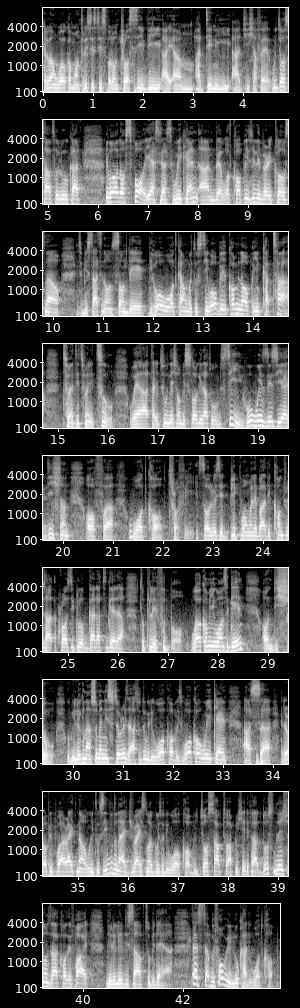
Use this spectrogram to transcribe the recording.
Hello and welcome on 360 Sport on Trust TV. I am Adeni Ajishafe. We just have to look at the world of sport. Yes, yes, weekend and the World Cup is really very close now. It will be starting on Sunday. The whole world can't wait to see what will be coming up in Qatar 2022, where 32 nations will be slugging that will see who wins this year edition of uh, World Cup trophy. It's always a big one whenever the countries across the globe gather together to play football. Welcome you once again on the show. We'll be looking at so many stories that have to do with the World Cup. It's World Cup weekend as uh, a lot of people are right now going to see. Even Nigeria is not going to the World Cup, we just have to appreciate the fact that those nations that are qualified, they really deserve to be there. Let's, uh, before we look at the World Cup,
